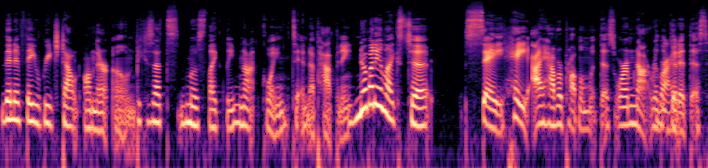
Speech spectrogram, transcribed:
than if they reached out on their own, because that's most likely not going to end up happening. Nobody likes to say, hey, I have a problem with this or I'm not really right. good at this.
